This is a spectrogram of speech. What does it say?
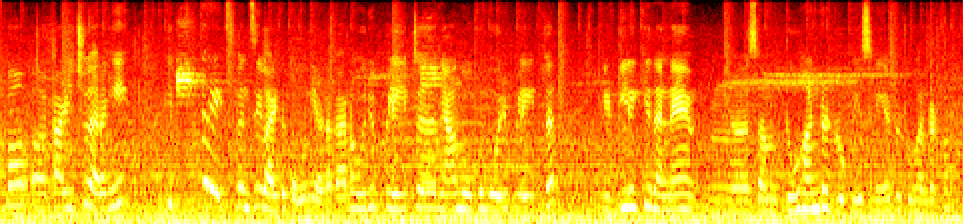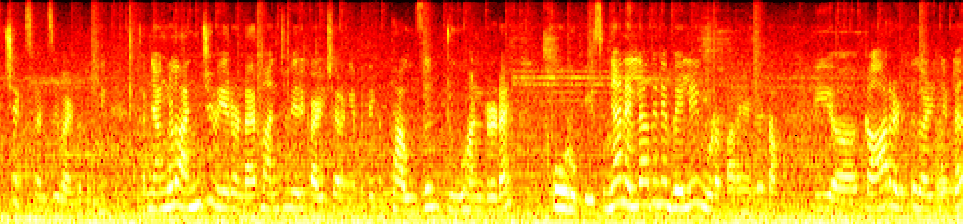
അപ്പോൾ കഴിച്ചു ഇറങ്ങി. ഇത്ര എക്സ്പെൻസീവ് ആയിട്ട് തോന്നി കേട്ടോ. കാരണം ഒരു പ്ലേറ്റ് ഞാൻ നോക്കുമ്പോൾ ഒരു പ്ലേറ്റ് ഇഡ്ഡലിക്ക് തന്നെ some two hundred rupees near two two hundred കുറച്ച് എക്സ്പെൻസീവ് ആയിട്ട് തോന്നി. അപ്പം ഞങ്ങൾ അഞ്ച് പേരുണ്ടായിരുന്നു. അഞ്ച് പേര് കഴിച്ചിറങ്ങിയപ്പോഴത്തേക്ക് thousand two hundred and four rupees ഞാൻ എല്ലാത്തിന്റെയും വിലയും കൂടെ പറയാം കേട്ടോ. ഈ കാർ എടുത്തു കഴിഞ്ഞിട്ട്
